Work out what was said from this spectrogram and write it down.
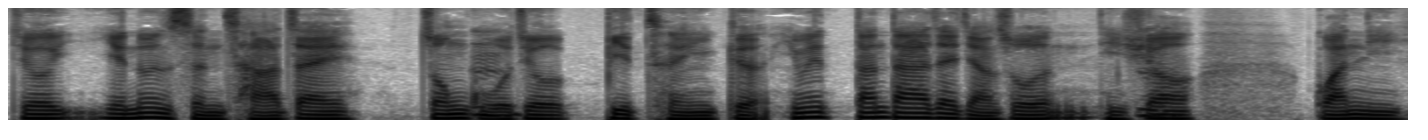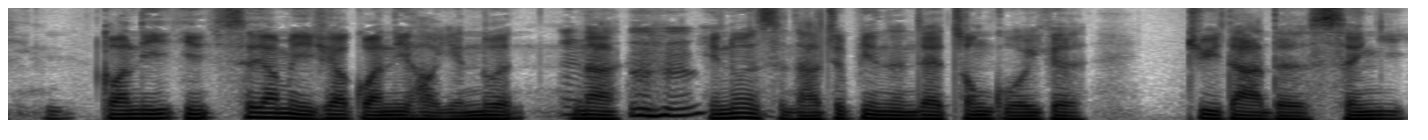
就言论审查在。中国就变成一个，嗯、因为当大家在讲说你需要管理、嗯、管理社交媒体需要管理好言论，嗯、那言论审查就变成在中国一个巨大的生意。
